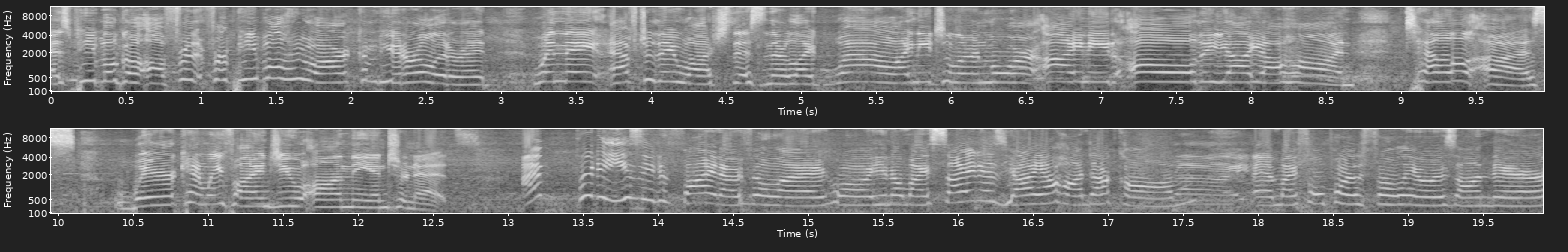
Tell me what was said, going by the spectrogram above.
as people go off for, for people who are computer illiterate, when they after they watch this and they're like, "Wow, I need to learn more. I need all the Yaya Han." Tell us where can we find you on the internet? I'm pretty easy to find, I feel like. Well, you know, my site is yayahan.com, Right. and my full portfolio is on there.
